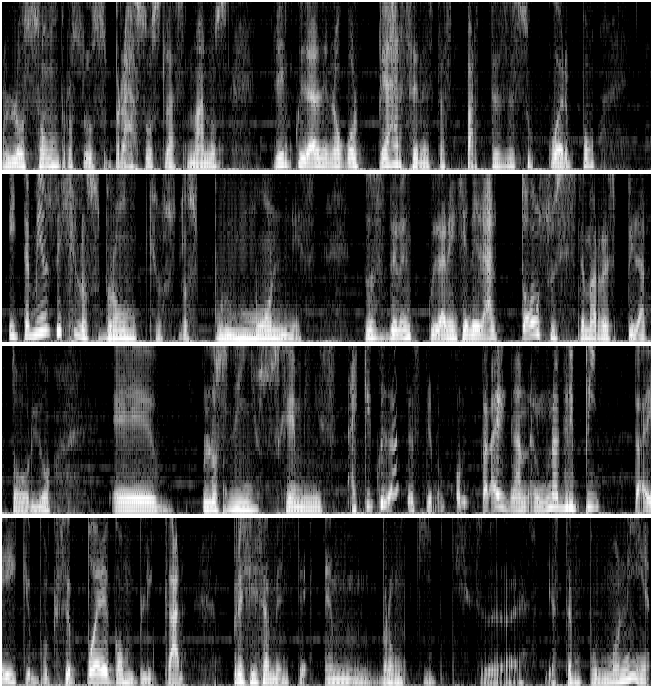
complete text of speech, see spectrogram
los hombros, los brazos, las manos. Deben cuidar de no golpearse en estas partes de su cuerpo. Y también rige los bronquios, los pulmones. Entonces deben cuidar en general todo su sistema respiratorio eh, los niños Géminis, hay que cuidarles que no contraigan alguna gripita ahí, que porque se puede complicar precisamente en bronquitis y hasta en pulmonía.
